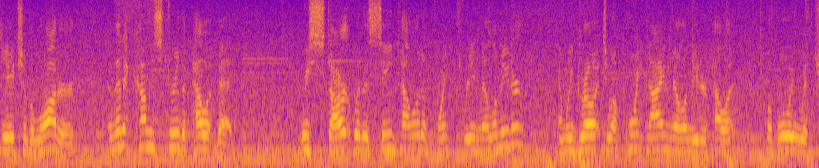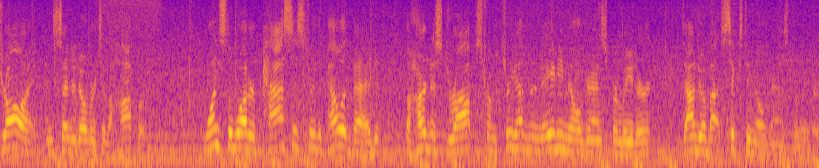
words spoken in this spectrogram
pH of the water, and then it comes through the pellet bed. We start with a seed pellet of 0.3 millimeter and we grow it to a 0.9 millimeter pellet before we withdraw it and send it over to the hopper. Once the water passes through the pellet bed, the hardness drops from 380 milligrams per liter down to about 60 milligrams per liter.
